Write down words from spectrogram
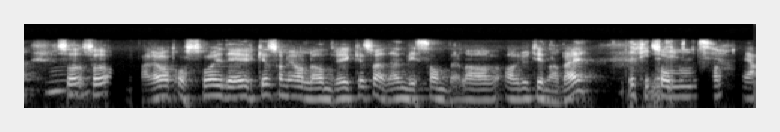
mm. så, så antar jeg at også i det yrket, som i alle andre yrker, så er det en viss andel av, av rutinearbeid som, ja,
